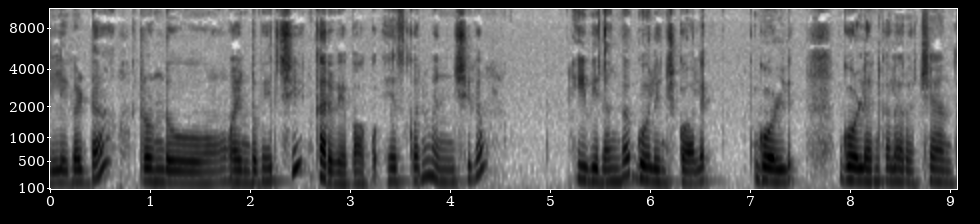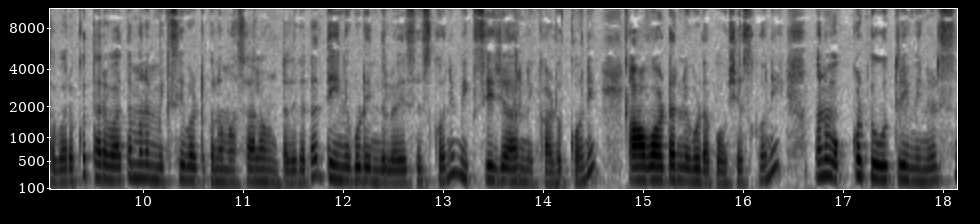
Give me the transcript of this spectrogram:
ఎల్లిగడ్డ రెండు ఎండుమిర్చి కరివేపాకు వేసుకొని మంచిగా ఈ విధంగా గోలించుకోవాలి. గోల్డ్ గోల్డెన్ కలర్ వచ్చేంత వరకు. తర్వాత మనం మిక్సీ పట్టుకున్న మసాలా ఉంటుంది కదా దీన్ని కూడా ఇందులో వేసేసుకొని మిక్సీ జార్ని కడుక్కొని ఆ వాటర్ని కూడా పోసేసుకొని మనం ఒక్క టూ త్రీ మినిట్స్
